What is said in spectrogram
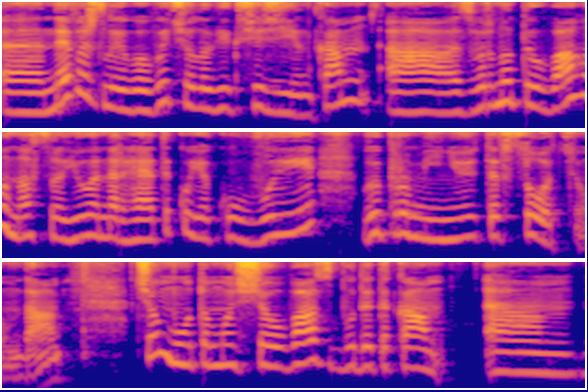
Е, Неважливо, ви чоловік чи жінка, а звернути увагу на свою енергетику, яку ви випромінюєте в соціум. Да? Чому? Тому що у вас буде така ем,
